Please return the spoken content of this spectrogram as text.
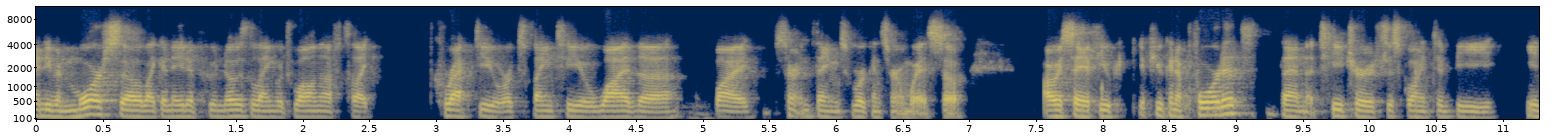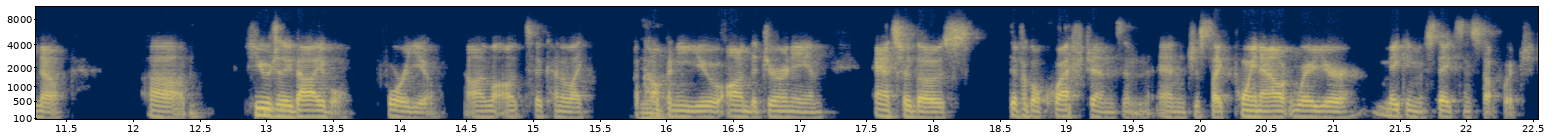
And even more so, like a native who knows the language well enough to like correct you or explain to you why the why certain things work in certain ways. So I would say if you if you can afford it, then a teacher is just going to be, you know, um, hugely valuable for you on, to kind of like accompany yeah. you on the journey and answer those difficult questions and, and just like point out where you're making mistakes and stuff, which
